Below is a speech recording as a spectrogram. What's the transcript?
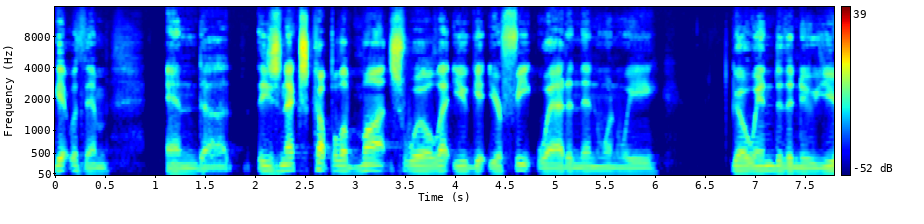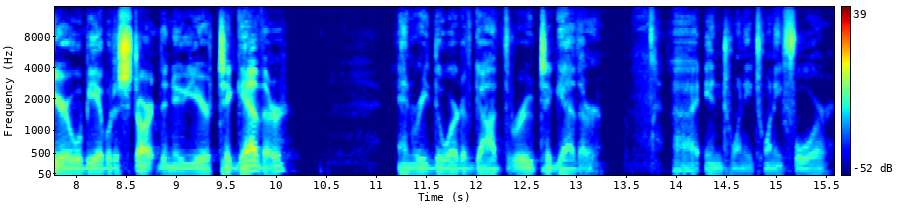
get with them, and uh, these next couple of months will let you get your feet wet, and then when we go into the new year, we'll be able to start the new year together and read the Word of God through together uh, in 2024.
